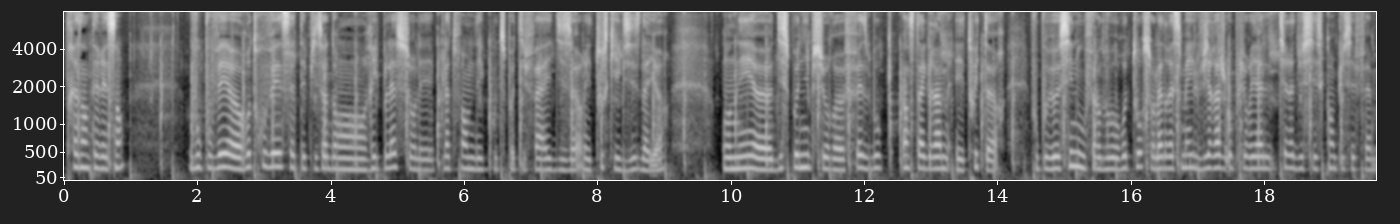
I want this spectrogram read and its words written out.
très intéressant. Vous pouvez euh, retrouver cet épisode en replay sur les plateformes d'écoute Spotify, Deezer et tout ce qui existe d'ailleurs. On est euh, disponible sur euh, Facebook, Instagram et Twitter. Vous pouvez aussi nous faire vos retours sur l'adresse mail virage au pluriel du 6 campusfm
